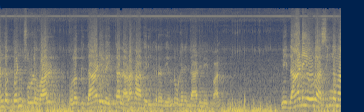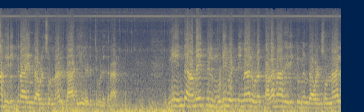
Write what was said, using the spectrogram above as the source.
அந்த பெண் சொல்லுவாள் உனக்கு தாடி வைத்தால் அழகாக இருக்கிறது என்று உடனே தாடி வைப்பான். நீ தாடியோடு அசிங்கமாக இருக்கிறாய் என்று அவள் சொன்னால் தாடியை எடுத்து விடுகிறான். நீ இந்த அமைப்பில் முடிவெட்டினால் உனக்கு அழகாக இருக்கும் என்று அவள் சொன்னால்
